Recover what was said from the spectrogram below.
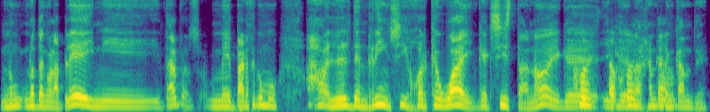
no, no tengo la Play ni tal, pues me parece como, ah, el Elden Ring, sí, joder, qué guay que exista, ¿no? Y que, y Justo, que la gente le encante.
